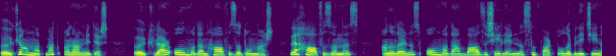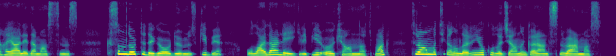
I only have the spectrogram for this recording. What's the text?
Öykü anlatmak önemlidir. Öyküler olmadan hafıza donar ve hafızanız, anılarınız olmadan bazı şeylerin nasıl farklı olabileceğini hayal edemezsiniz. Kısım 4'te de gördüğümüz gibi olaylarla ilgili bir öykü anlatmak, travmatik anıların yok olacağının garantisini vermez.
